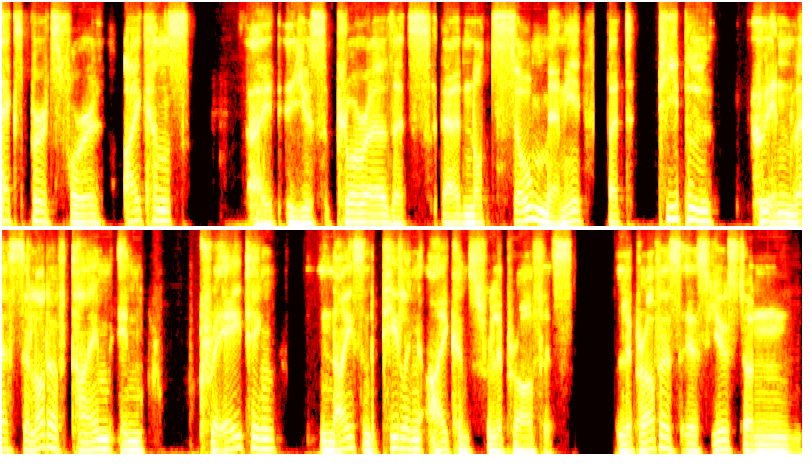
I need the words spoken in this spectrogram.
experts for icons. I use plural. That's there are not so many, but people who invest a lot of time in creating nice and appealing icons for LibreOffice. LibreOffice is used on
